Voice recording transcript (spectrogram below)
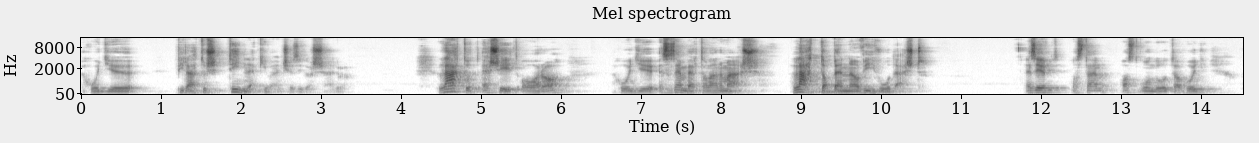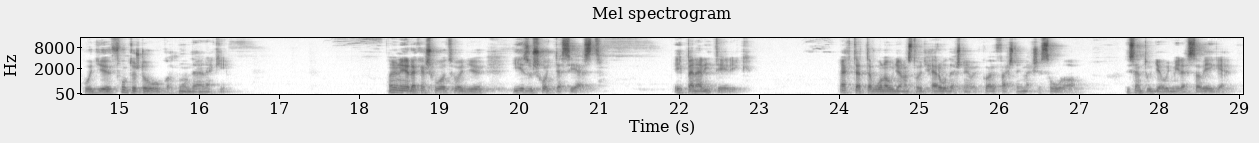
hogy Pilátus tényleg kíváncsi az igazságra. Látott esélyt arra, hogy ez az ember talán más. Látta benne a vívódást. Ezért aztán azt gondolta, hogy, hogy fontos dolgokat mond el neki. Nagyon érdekes volt, hogy Jézus hogy teszi ezt. Éppen elítélik. Megtette volna ugyanazt, hogy Heródesnél vagy Kajfásnél meg se szólal, hiszen tudja, hogy mi lesz a vége.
